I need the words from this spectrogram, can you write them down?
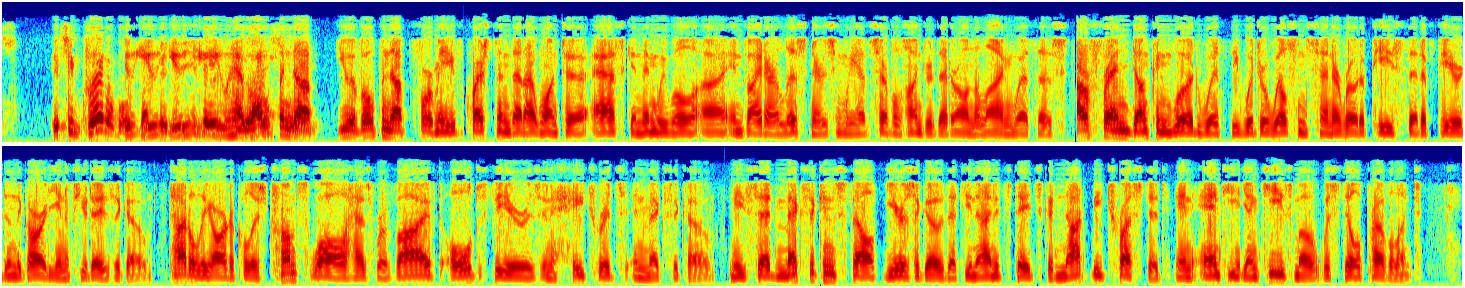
It's incredible. You, you, you, you have opened up you have opened up for me a question that I want to ask, and then we will uh, invite our listeners, and we have several hundred that are on the line with us. Our friend Duncan Wood with the Woodrow Wilson Center wrote a piece that appeared in The Guardian a few days ago. The title of the article is Trump's Wall Has Revived Old Fears and Hatreds in Mexico. And he said Mexicans felt years ago that the United States could not be trusted and anti-Yanquismo was still prevalent.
